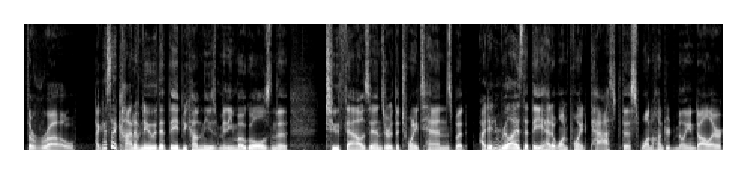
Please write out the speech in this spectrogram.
The Row. I guess I kind of knew that they'd become these mini moguls in the 2000s or the 2010s, but I didn't realize that they had at one point passed this $100 million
